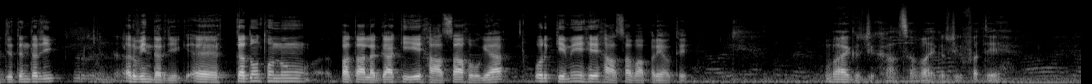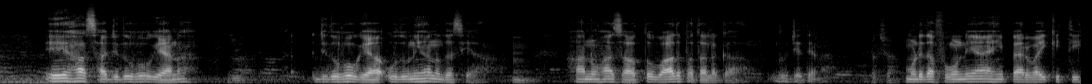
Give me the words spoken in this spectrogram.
ਜਤਿੰਦਰ ਜੀ? ਰਵਿੰਦਰ। ਜੀ ਕਦੋਂ ਤੁਹਾਨੂੰ ਪਤਾ ਲੱਗਾ ਕਿ ਇਹ ਹਾਦਸਾ ਹੋ ਗਿਆ ਔਰ ਕਿਵੇਂ ਇਹ ਹਾਦਸਾ ਵਾਪਰਿਆ ਉੱਥੇ? ਵਾਹਿਗੁਰੂ ਜੀ ਖਾਲਸਾ ਵਾਹਿਗੁਰੂ ਜੀ ਫਤਿਹ। ਇਹ ਹਾਸਾ ਜਦੋਂ ਹੋ ਗਿਆ ਨਾ ਜਦੋਂ ਹੋ ਗਿਆ ਉਦੋਂ ਨਹੀਂ ਸਾਨੂੰ ਦੱਸਿਆ। ਸਾਨੂੰ ਹਾਸਾ ਤੋਂ ਬਾਅਦ ਪਤਾ ਲੱਗਾ ਦੂਜੇ ਦਿਨ। ਅੱਛਾ। ਮੁੰਡੇ ਦਾ ਫੋਨ ਨਹੀਂ ਆਇਆ ਅਸੀਂ ਪੈਰਵਾਈ ਕੀਤੀ।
